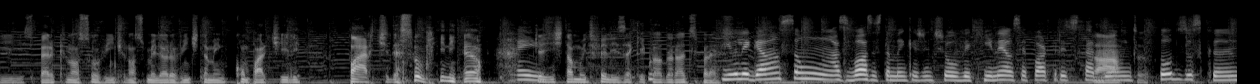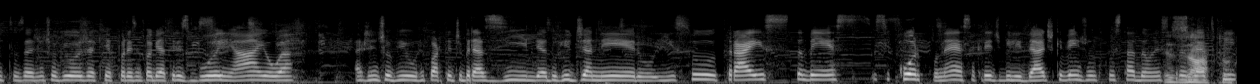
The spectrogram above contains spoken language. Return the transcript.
E espero que o nosso ouvinte, o nosso melhor ouvinte, também compartilhe parte dessa opinião, É que a gente está muito feliz aqui com o Adorado Expresso. E o legal são as vozes também que a gente ouve aqui, né? Os repórteres do Estadão Exato. em todos os cantos. A gente ouviu hoje aqui, por exemplo, a Beatriz Bula em Iowa. A gente ouviu o repórter de Brasília, do Rio de Janeiro. E isso traz também esse esse corpo, né? Essa credibilidade que vem junto com o Estadão nesse Exato. projeto que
